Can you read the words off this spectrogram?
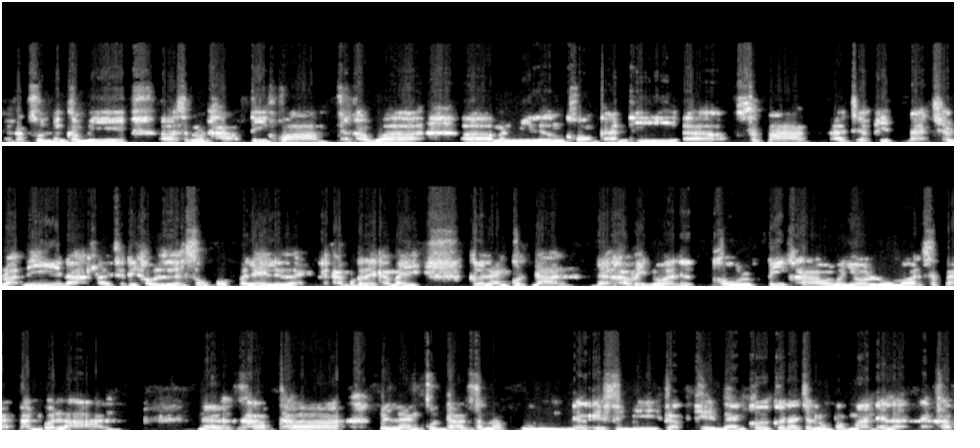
นะครับส่วนหนึ่งก็มีเอ่อสำนักข่าวตีความนะครับว่าเอ่อมันมีเรื่องของการที่เอ่อสตาร์ทอาจจะผิดนะชำระหนี้นะหลังจากที่เขาเลื่อนส่งงบไปเรื่อยๆนะครับมันก็เลยทำให้เกิดแรงกดดันนะครับ เห็นว่าเขาตีข่าวว่ายอดรวมประมาณสักแปดพันกว่าล้านนะครับถ้าเป็นแรงกดดันสำหรับหุ้นอย่าง SCB กับ KBank ก็ก็น่าจะลงประมาณนี้แหละนะครับ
